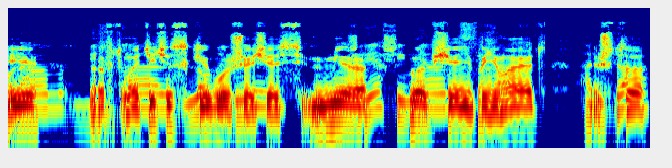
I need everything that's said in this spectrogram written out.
И автоматически большая часть мира вообще не понимает, что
